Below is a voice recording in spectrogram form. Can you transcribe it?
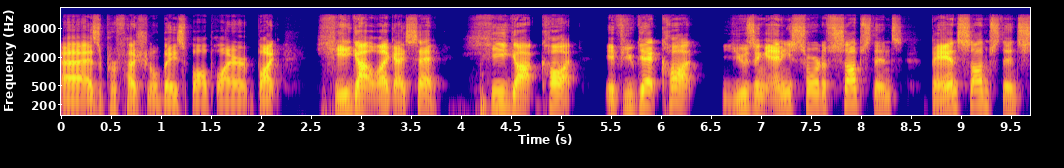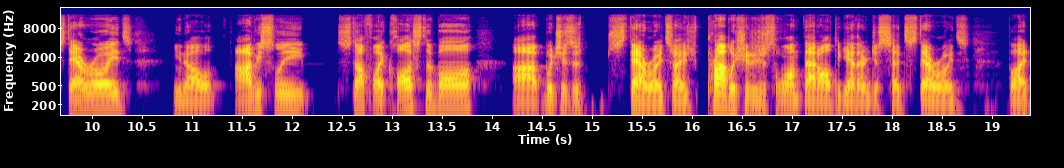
uh, as a professional baseball player. But he got, like I said, he got caught. If you get caught using any sort of substance, banned substance, steroids, You know, obviously stuff like clostebol, uh, which is a steroid, so I probably should have just lumped that all together and just said steroids. But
